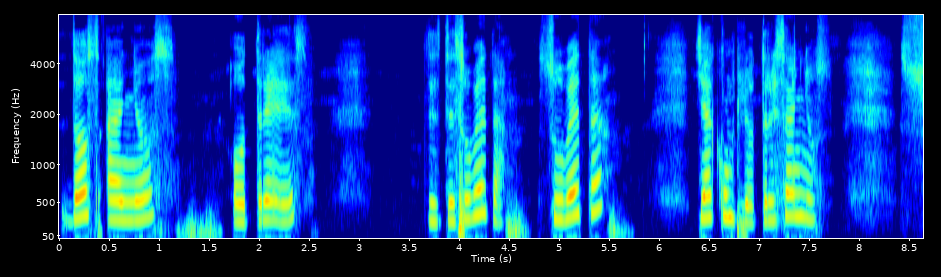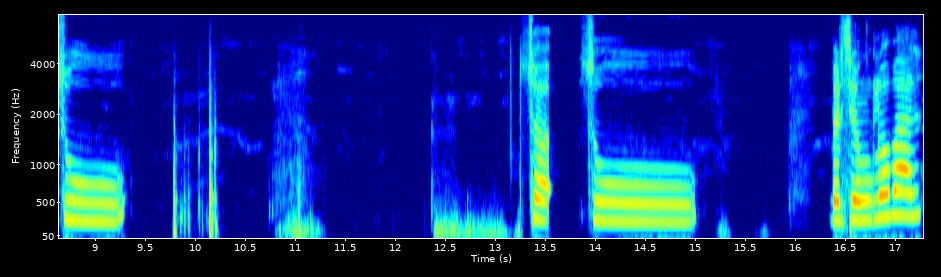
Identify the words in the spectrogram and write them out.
dos años o tres desde su beta. Su beta ya cumplió tres años. Su, su, versión global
